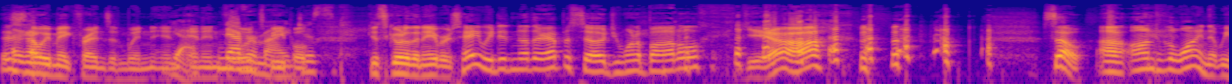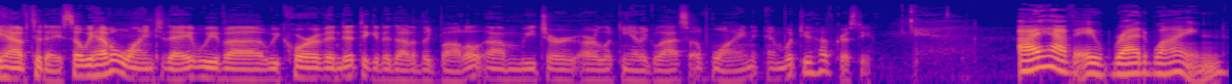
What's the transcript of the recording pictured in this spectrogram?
This is how we make friends and win and, Yeah, and influence mind, people. just- Just... go to the neighbors. Hey, we did another episode. You want a bottle? yeah. so uh, on to the wine that we have today. So we have a wine today. We've uh, we coravined it to get it out of the bottle. Um, we each are, are looking at a glass of wine. And what do you have, Christi? I have a red wine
